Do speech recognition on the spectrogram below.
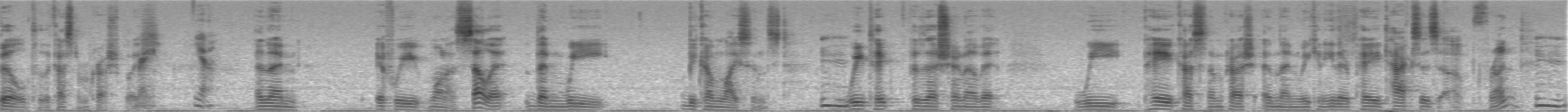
bill to the custom crush place. Right. Yeah. And then if we want to sell it, then we become licensed. Mhm. We take possession of it. We pay custom crush and then we can either pay taxes up front Mhm.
